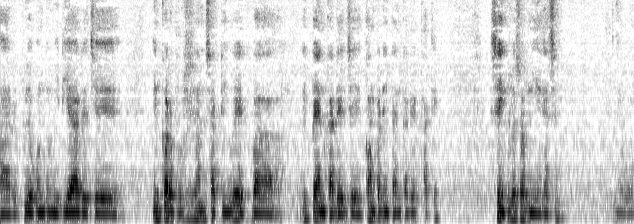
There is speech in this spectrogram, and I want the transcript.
আর প্রিয় বন্ধু মিডিয়ার যে ইনকর্পোরেশন সার্টিফিকেট বা ওই প্যান কার্ডের যে কোম্পানি প্যান কার্ডের থাকে, সেইগুলো সব নিয়ে গেছে। এবং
